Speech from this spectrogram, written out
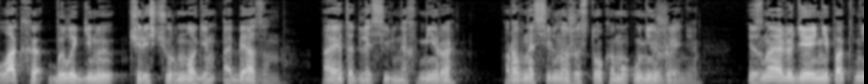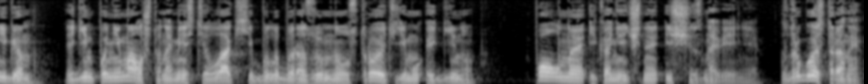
Лакха был Эгину чересчур многим обязан, а это для сильных мира равносильно жестокому унижению. И зная людей не по книгам, Эгин понимал, что на месте Лакхи было бы разумно устроить ему, Эгину, полное и конечное исчезновение. С другой стороны,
